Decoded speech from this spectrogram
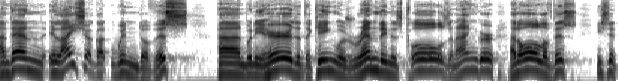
And then Elisha got wind of this, and when he heard that the king was rending his clothes in anger at all of this, he said,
